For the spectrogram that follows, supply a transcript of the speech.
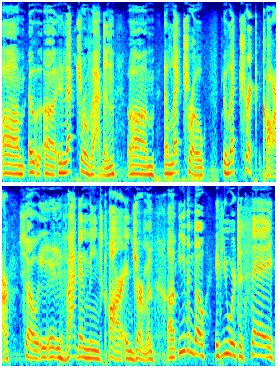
um, uh, electrowagen, um, electro electric car. So wagon means car in German. Um, even though if you were to say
